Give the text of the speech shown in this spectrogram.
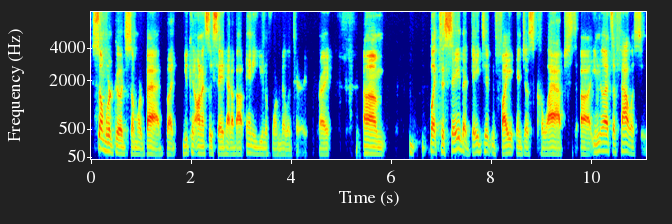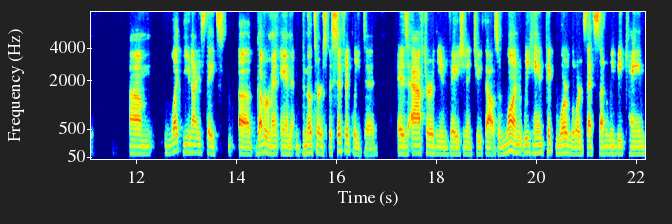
Some were good, some were bad, but you can honestly say that about any uniform military, right? Um, but to say that they didn't fight and just collapsed, uh, even though that's a fallacy, um, what the United States uh, government and the military specifically did is after the invasion in 2001, we handpicked warlords that suddenly became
